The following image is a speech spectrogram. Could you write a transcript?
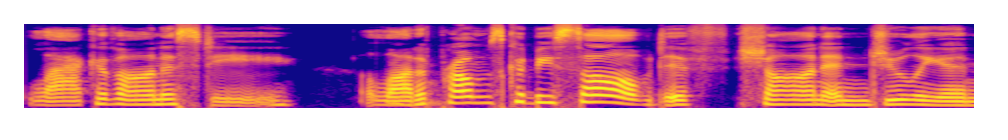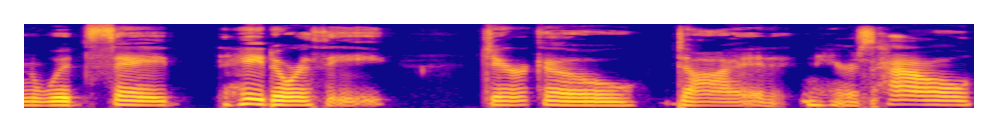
lack of honesty. A lot of mm-hmm. problems could be solved if Sean and Julian would say, Hey, Dorothy, Jericho died, and here's how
